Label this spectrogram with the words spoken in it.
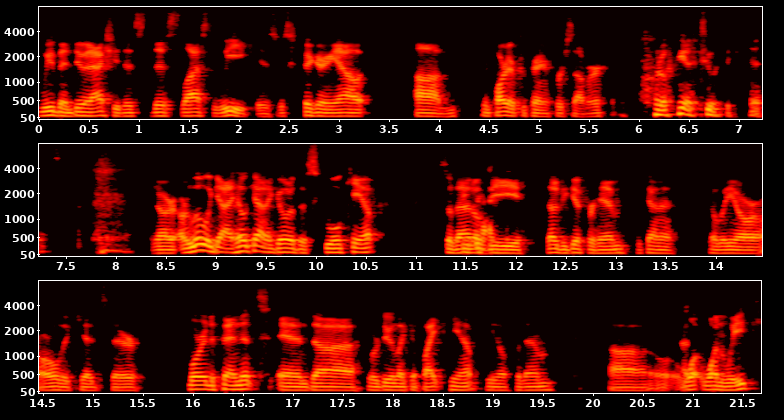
we've been doing actually this this last week is just figuring out um and part of preparing for summer. What are we gonna do with the kids? And our, our little guy, he'll kind of go to the school camp. So that'll exactly. be that'll be good for him to kind of go, you know, our, our older kids, they're more independent and uh, we're doing like a bike camp, you know, for them uh, one week.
